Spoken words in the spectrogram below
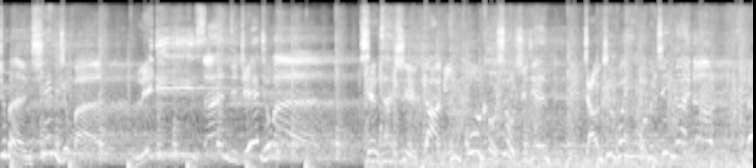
士们、先生们，Ladies and Gentlemen，现在是大明脱口秀时间，掌声欢迎我们敬爱的大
